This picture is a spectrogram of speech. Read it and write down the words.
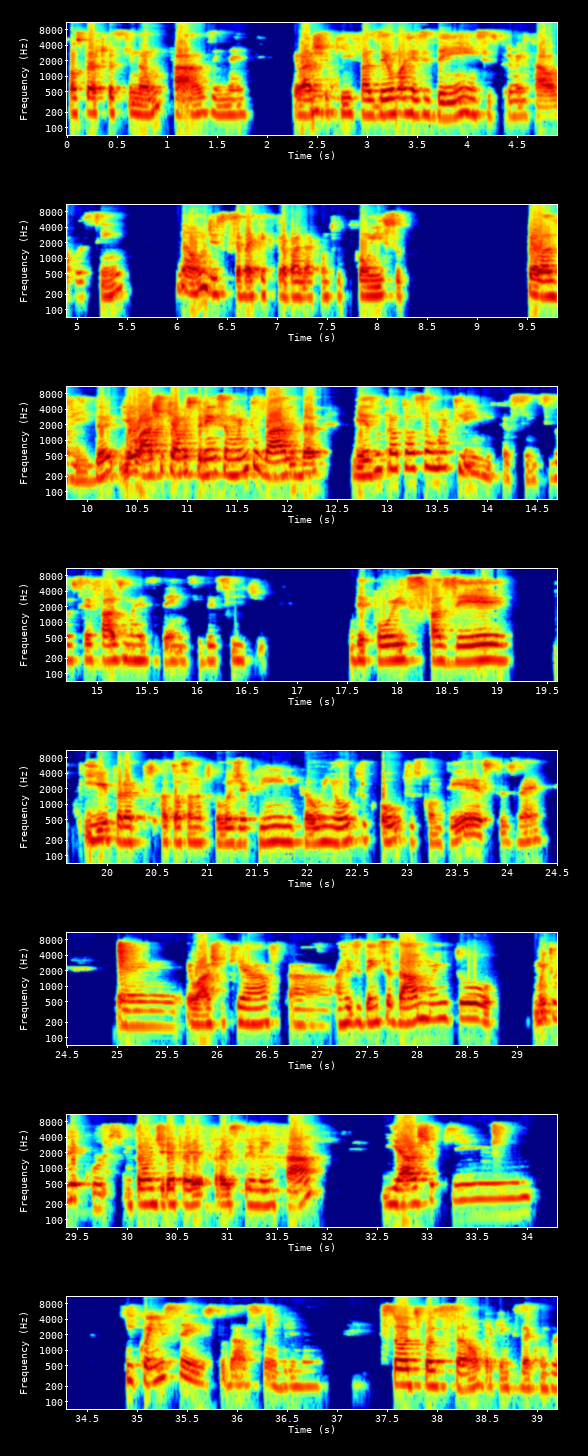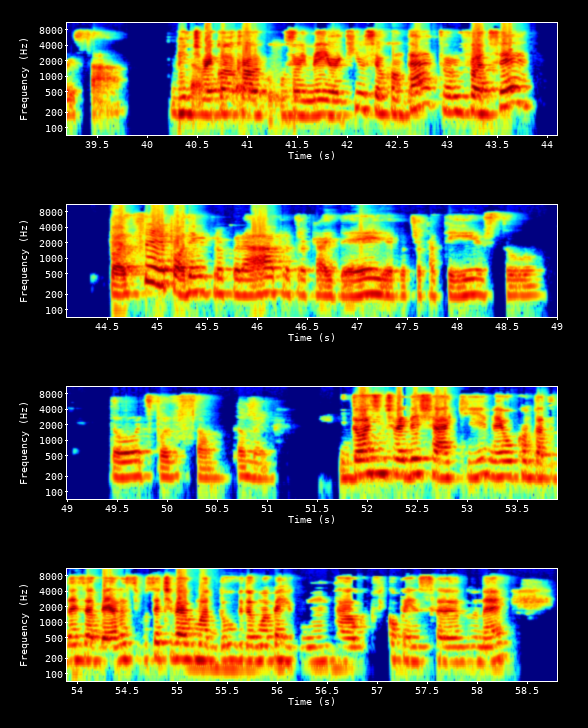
são as práticas que não fazem, né? Eu acho que fazer uma residência, experimentar algo assim, não diz que você vai ter que trabalhar com, com isso pela vida. E eu acho que é uma experiência muito válida, mesmo para atuação na clínica, assim, se você faz uma residência, decide depois fazer ir para atuação na psicologia clínica ou em outro, outros contextos, né? É, eu acho que a, a, a, residência dá muito, muito recurso. Então, eu diria para experimentar e acho que e conhecer, estudar sobre, né? Estou à disposição para quem quiser conversar. A gente vai então, colocar o seu e-mail aqui, o seu contato, pode ser? Pode ser, podem me procurar para trocar ideia, para trocar texto. Estou à disposição também. Então a gente vai deixar aqui, né, o contato da Isabela. Se você tiver alguma dúvida, alguma pergunta, algo que ficou pensando, né,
